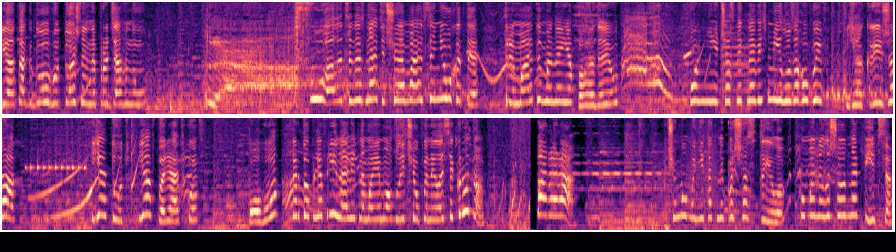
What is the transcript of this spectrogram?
Я так довго точно не протягну. Фу, але це не значить, що я маю це нюхати. Тримайте мене, я падаю. О, ні, часник навіть мілу загубив. Який жах. Я тут, я в порядку. Ого, картопля фрі навіть на моєму обличчі опинилася круто. Парара. Чому мені так не пощастило? У мене лише одна піца,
